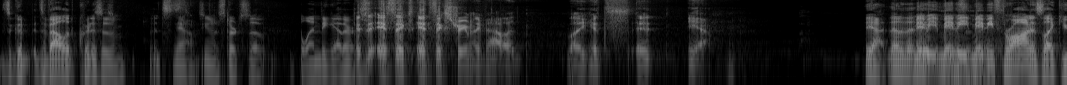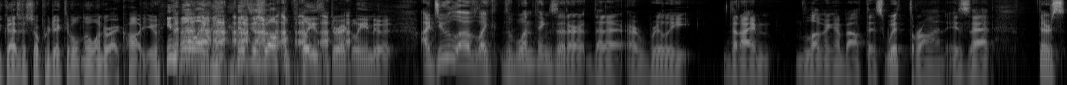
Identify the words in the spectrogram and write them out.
it's a good, it's a valid criticism. It's Yeah. you know, it starts to blend together. It's it's it's extremely valid. Like it's it yeah. Yeah, no, that- maybe it- it maybe is maybe. Thrawn is like you guys are so predictable. No wonder I caught you. You know, like it just all plays directly into it. I do love like the one things that are that are, are really that I'm loving about this with Thrawn is that there's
